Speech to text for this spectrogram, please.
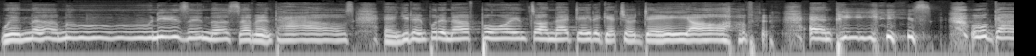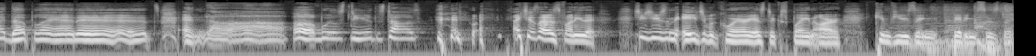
when the moon is in the seventh house, and you didn't put enough points on that day to get your day off, and peace will guide the planets, and love will steer the stars. anyway. I just thought it was funny that she's using the age of Aquarius to explain our confusing bidding system.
